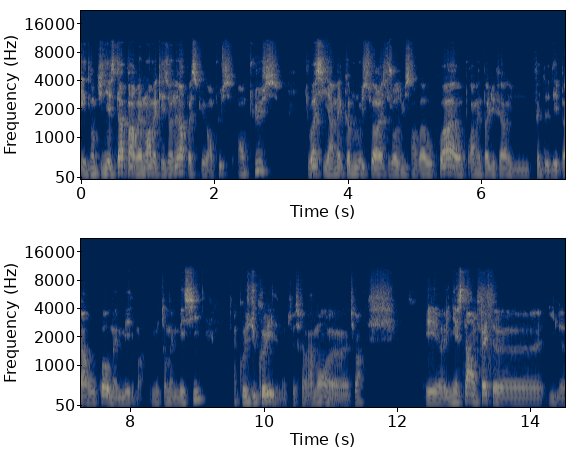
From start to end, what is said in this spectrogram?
Euh, et donc Iniesta part vraiment avec les honneurs parce qu'en plus, en plus, tu vois, s'il y a un mec comme Luis Suarez aujourd'hui s'en va ou quoi, on pourra même pas lui faire une fête de départ ou quoi, ou même, mettons même Messi, à cause du Covid. Donc ce serait vraiment, tu vois. Et Iniesta, en fait, il,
